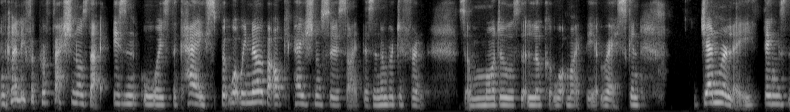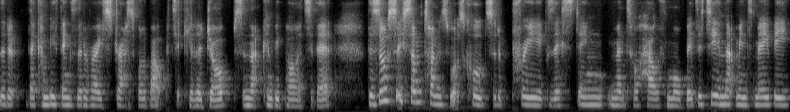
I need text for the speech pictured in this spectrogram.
and clearly for professionals that isn't always the case. But what we know about occupational suicide there's a number of different sort of models that look at what might be at risk. And generally things that are, there can be things that are very stressful about particular jobs and that can be part of it. There's also sometimes what's called sort of pre-existing mental health morbidity and that means maybe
